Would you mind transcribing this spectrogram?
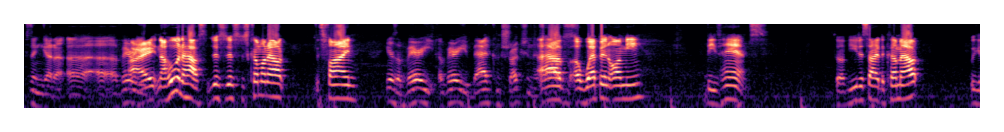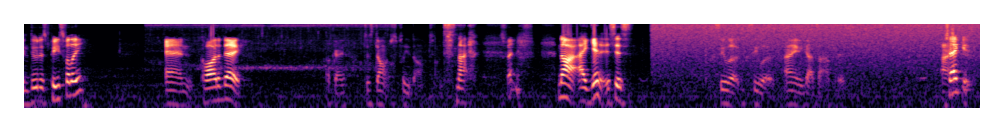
This thing got a a, a, very. All right, now who in the house? Just just just come on out. It's fine. He has a very a very bad construction. I have house. a weapon on me. These hands. So if you decide to come out, we can do this peacefully and call it a day. Okay, just don't. Just please don't. Just not. It's finished. No, I get it. It's just. See, look, see, look. I ain't got time for this. Check it.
